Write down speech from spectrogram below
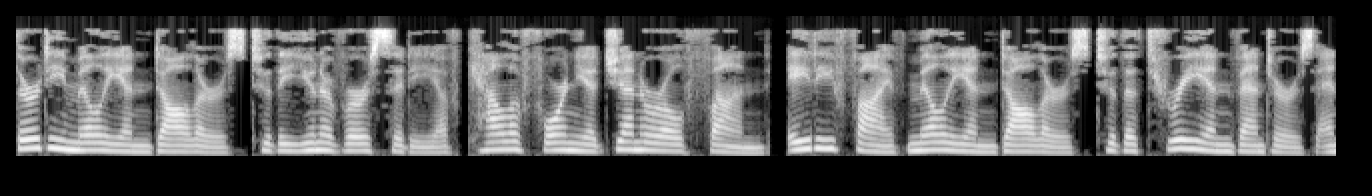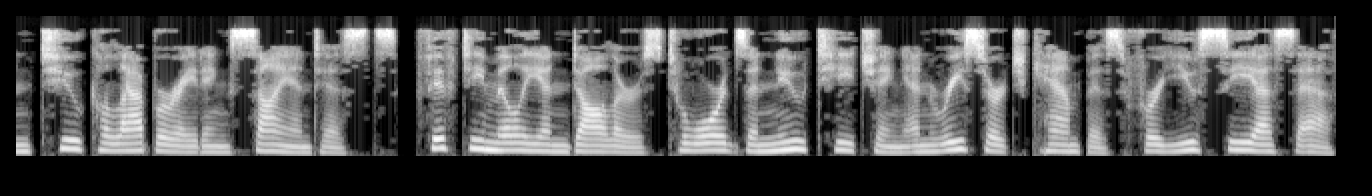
$30 million to the University of California General Fund, $85 million to the three inventors and two collaborating scientists, $50 million towards a new teaching and research campus for UCSF,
